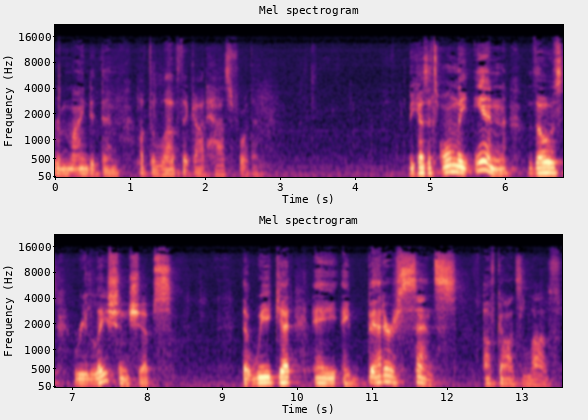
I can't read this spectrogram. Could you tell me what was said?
Reminded them of the love that God has for them? Because it's only in those relationships that we get a, a better sense of God's love.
